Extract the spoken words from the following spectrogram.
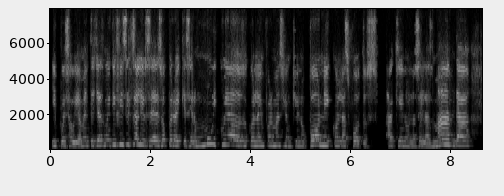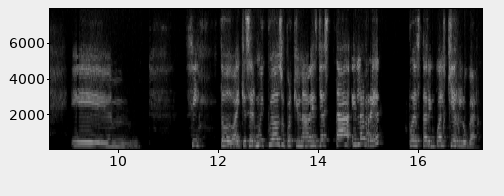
y pues obviamente ya es muy difícil salirse de eso, pero hay que ser muy cuidadoso con la información que uno pone, con las fotos a quien uno se las manda. Em, sí, todo, hay que ser muy cuidadoso porque una vez ya está en la red, puede estar en cualquier lugar.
